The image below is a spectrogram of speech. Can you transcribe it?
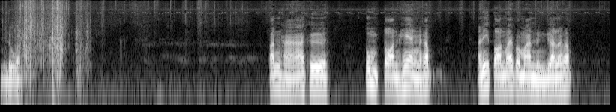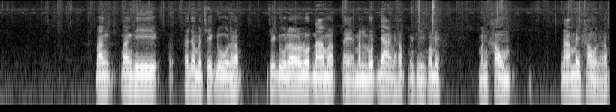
มาดูกัน ปัญหาคือตุ้มตอนแห้งนะครับ อันนี้ตอนไว้ประมาณหนึ่งเดือนแล้วครับ บางบางทีเขาจะมาเช็คดูนะครับ เช็คดูแล้วลดน้ำครับ แต่มันลดยากนะครับ บางทีก็ไม่มันเข้าน้ำไม่เข้านะครับ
